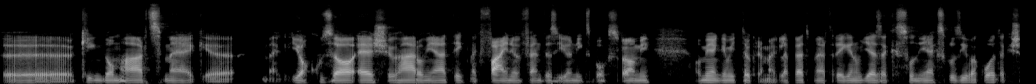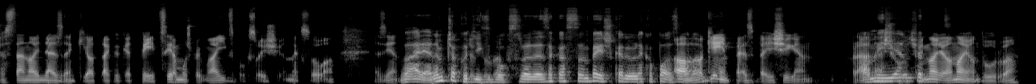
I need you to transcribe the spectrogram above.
ö, Kingdom Hearts, meg, ö, meg Yakuza első három játék, meg Final Fantasy jön Xboxra, ami, ami engem itt tökre meglepett, mert régen ugye ezek Sony exkluzívak voltak, és aztán nagy nehezen kiadták őket PC-re, most meg már Xboxra is jönnek, szóval ez ilyen Várjál, nem csak, hogy. Xbox-ra, de ezek azt hiszem be is kerülnek a passzban. a, a? Game Pass-be is, igen. Ráadásul, úgyhogy nagyon-nagyon durva.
